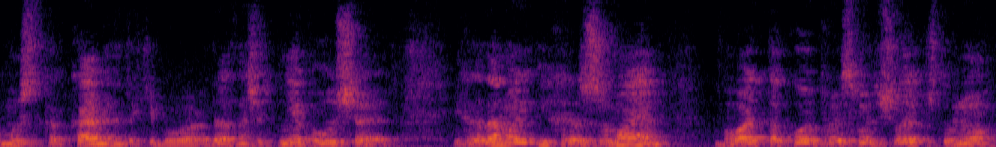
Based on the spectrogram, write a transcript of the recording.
мышцы как каменные такие бывают, да, значит не получает. И когда мы их разжимаем, бывает такое происходит у человека, что у него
